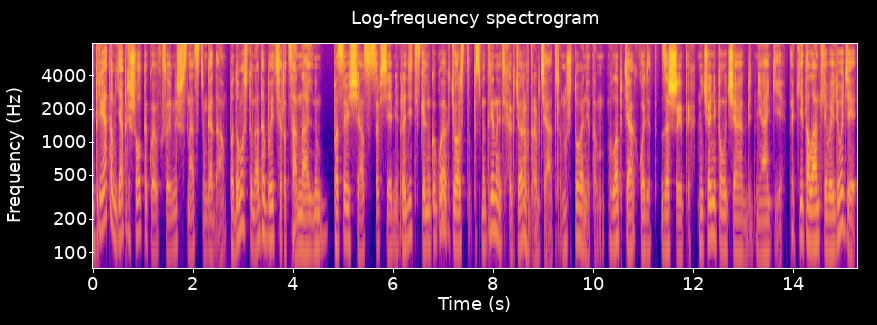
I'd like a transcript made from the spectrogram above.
И при этом я пришел такой вот к своим 16 годам. Подумал, что надо быть рациональным, посовещался со всеми. Родители сказали, ну какое актерство? Посмотри на этих актеров драмтеатра. Ну что они там в лаптях ходят зашитых, ничего не получают, бедняги. Такие талантливые люди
